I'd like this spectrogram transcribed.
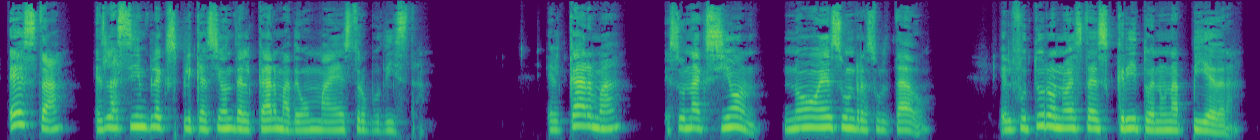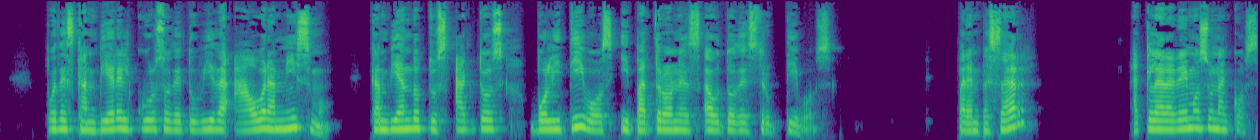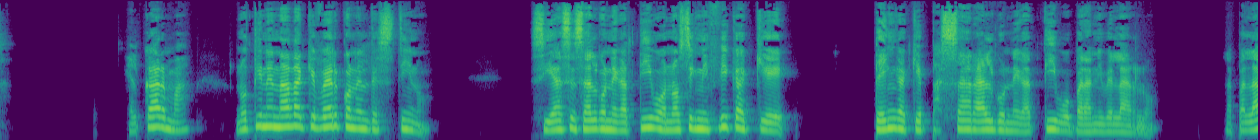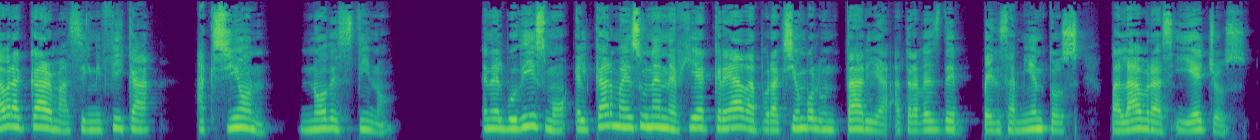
Esta es la simple explicación del karma de un maestro budista. El karma es una acción, no es un resultado. El futuro no está escrito en una piedra. Puedes cambiar el curso de tu vida ahora mismo, cambiando tus actos volitivos y patrones autodestructivos. Para empezar, aclararemos una cosa. El karma no tiene nada que ver con el destino. Si haces algo negativo, no significa que tenga que pasar algo negativo para nivelarlo. La palabra karma significa acción, no destino. En el budismo, el karma es una energía creada por acción voluntaria a través de pensamientos, palabras y hechos.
